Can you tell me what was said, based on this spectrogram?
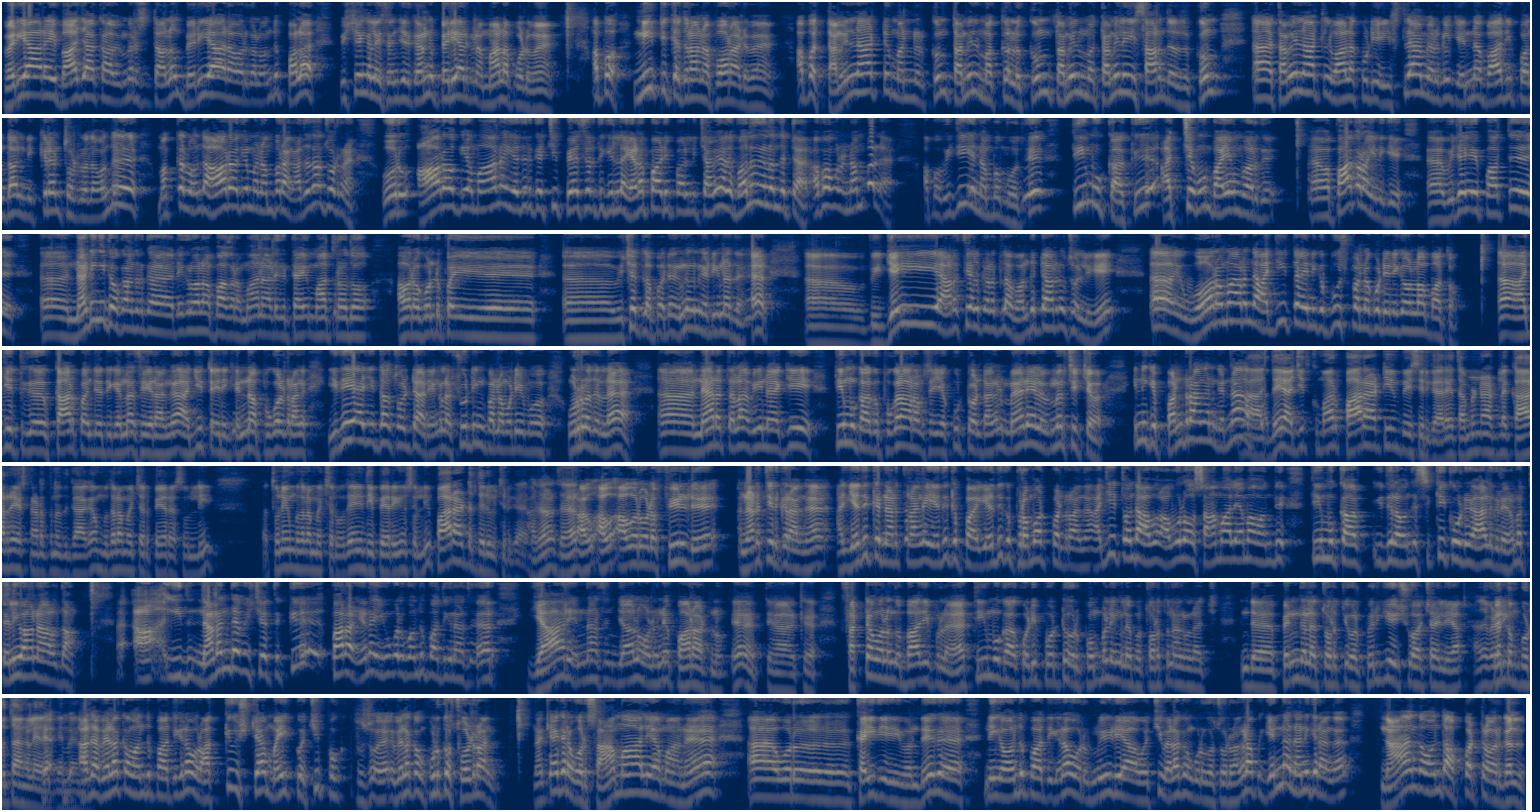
பெரியாரை பாஜக விமர்சித்தாலும் பெரியார் அவர்கள் வந்து பல விஷயங்களை செஞ்சிருக்காருன்னு பெரியாருக்கு நான் மாலை போடுவேன். அப்போ நீட்டுக்கு எதிராக நான் போராடுவேன். அப்போ தமிழ்நாட்டு மண்ணிற்கும் தமிழ் மக்களுக்கும் தமிழ் ம- தமிழை சார்ந்ததற்கும் தமிழ்நாட்டில் வாழக்கூடிய இஸ்லாமியர்களுக்கு என்ன பாதிப்பு வந்தால் நிற்கிறேன்னு சொல்கிறத வந்து மக்கள் வந்து ஆரோக்கியமாக நம்புகிறாங்க அதை தான் சொல்கிறேன் ஒரு ஆரோக்கியமான எதிர்க்கட்சி பேசுறதுக்கு இல்லை. எடப்பாடி பழனிசாமி அதை வலு இழந்துட்டார். அப்போ அவங்களை நம்பலை. அப்போ விஜயை நம்பும்போது திமுகக்கு அச்சமும் பயம் வருது. பார்க்குறோம் இன்னைக்கு. விஜயை பார்த்து நடுங்கிட்டு உட்காந்துருக்க நிகழ்வெல்லாம் பார்க்குறோம் மாநாடுக்கு டைம் மாற்றுறதோ அவரை கொண்டு போய் விஷயத்தில் போய் இன்னொன்று கேட்டிங்கன்னா சார் விஜய் அரசியல் களத்தில் வந்துட்டாருன்னு சொல்லி ஓரமாக இருந்த அஜித்தை இன்னைக்கு பூஸ்ட் பண்ணக்கூடிய நிகழ்வுலாம் பார்த்தோம். அஜித்துக்கு கார் பஞ்சத்துக்கு என்ன செய்கிறாங்க அஜித்தை இன்னைக்கு என்ன புகழ்கிறாங்க இதே அஜித் தான் சொல்லிட்டார். எங்களை ஷூட்டிங் பண்ண முடியும் விடுறதில்ல. நேரத்தெல்லாம் வீணாக்கி திமுகவுக்கு புகழாரம் செய்ய கூட்டு வந்துட்டாங்கன்னு மேடையில் விமர்சித்தவர் இன்னைக்கு பண்ணுறாங்கன்னு கேட்டால் அதே அஜித்குமார் பாராட்டியும் பேசியிருக்காரு. தமிழ்நாட்டில் கார் ரேஸ் நடத்துனதுக்காக முதலமைச்சர் பேரை சொல்லி துணை முதலமைச்சர் உதயநிதி பேரையும் சொல்லி பாராட்டு தெரிவிச்சிருக்காரு. அதான் சார் அவரோட ஃபீல்டு நடத்தியிருக்கிறாங்க. அது எதுக்கு நடத்துறாங்க எதுக்கு ப- எதுக்கு ப்ரொமோட் பண்ணுறாங்க அஜித் வந்து அவர் அவ்வளோ சாமானியமாக வந்து திமுக இதில் வந்து சிக்கிக்கூடிய ஆள் கிடையாது. ரொம்ப தெளிவான ஆள் தான் இது நடந்த விஷயத்துக்கு பாரா ஏன்னா இவங்களுக்கு வந்து பார்த்தீங்கன்னா சார் யார் என்ன செஞ்சாலும் உடனே பாராட்டணும். ஏன் த- க- சட்டம் ஒழுங்கு பாதிப்புல திமுக கொடி போட்டு ஒரு பொம்பளைங்களை இப்போ துரத்துனாங்களா இந்த பெண்களை துரத்தி ஒரு பெரிய இஷ்யூ ஆச்சா இல்லையா? அது விளக்கம் கொடுத்தாங்களே. அத விளக்கம் வந்து பாத்தீங்கன்னா ஒரு அக்யூஸ்டா மைக் வச்சு விளக்கம் கொடுக்க சொல்றாங்க. நான் கேட்குறேன் ஒரு சாமானியமான ஒரு கைதியை வந்து அஹ், நீங்க வந்து பாத்தீங்கன்னா ஒரு மீடியா வச்சு விளக்கம் கொடுக்க சொல்றாங்கன்னா அப்ப என்ன நினைக்கிறாங்க? நாங்க வந்து அப்பற்றவர்கள்.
